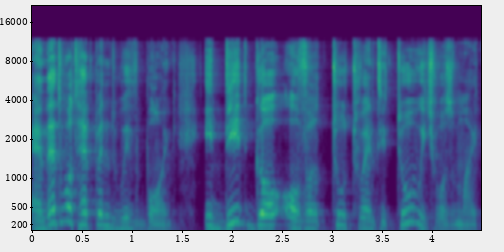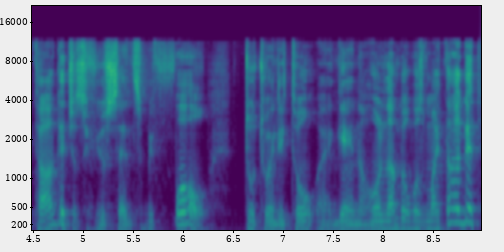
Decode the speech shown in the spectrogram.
And that's what happened with Boeing. It did go over 222 which was my target just a few cents before 222 again a whole number was my target.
